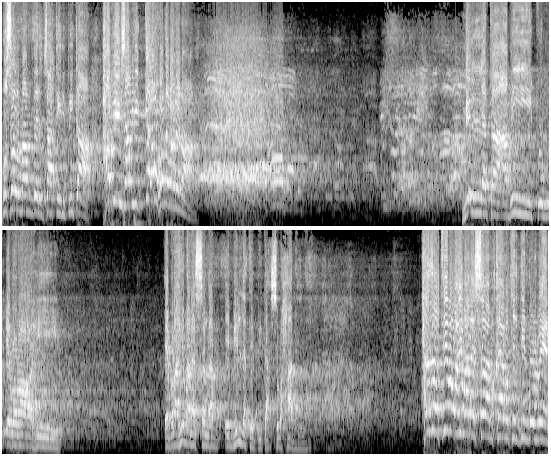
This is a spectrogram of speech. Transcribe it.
মুসলমানদের জাতির পিতা হাবিজ হাবি কেউ হতে পারে না। আলাইসাল্লাম পিতা আল্লাহ দিন বলবেন,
